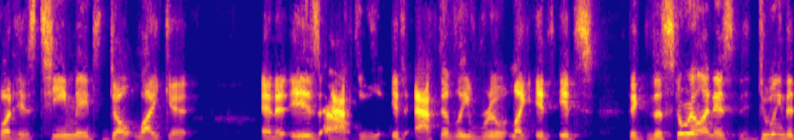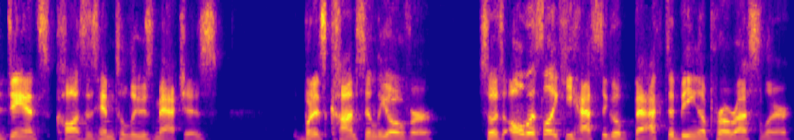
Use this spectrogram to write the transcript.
but his teammates don't like it, and it is actively it's actively ruin like it's it's the the storyline is doing the dance causes him to lose matches, but it's constantly over. So it's almost like he has to go back to being a pro wrestler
